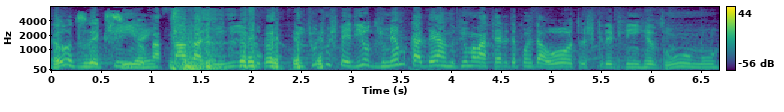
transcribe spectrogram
Eu dislexia, eu passava limpo. Nos últimos períodos, no mesmo caderno, vi uma matéria depois da outra, eu escrevi em resumo.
